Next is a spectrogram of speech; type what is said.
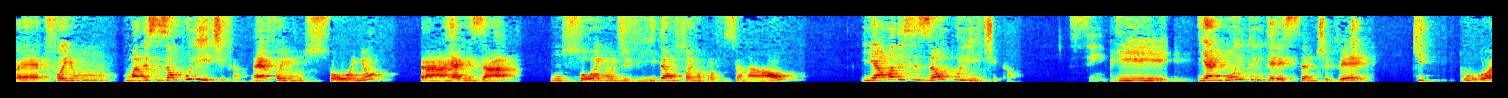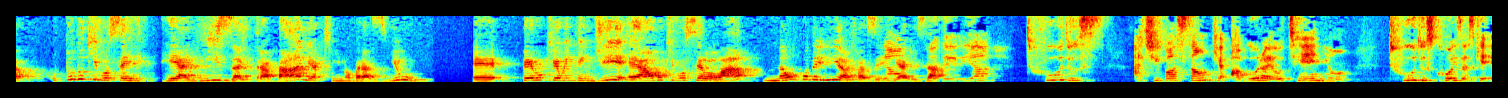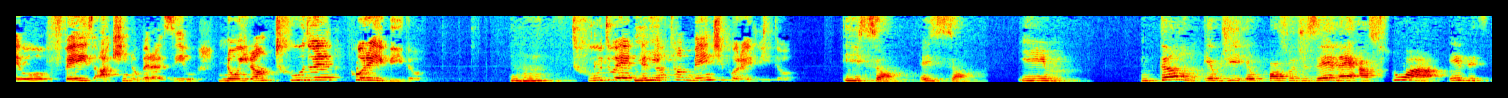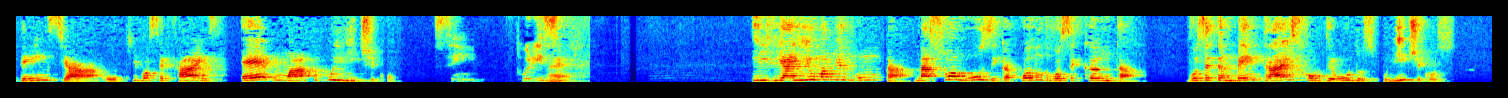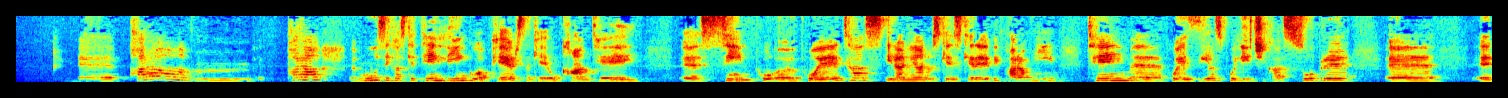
é, foi um, uma decisão política, né? Foi um sonho para realizar um sonho de vida, um sonho profissional, e é uma decisão política. Sim. E, e é muito interessante ver que o, tudo que você realiza e trabalha aqui no Brasil, é, pelo que eu entendi, é algo que você lá não poderia fazer, não realizar. Não poderia tudo ativação que agora eu tenho, todas as coisas que eu fiz aqui no Brasil, no Irã, tudo é proibido. Uhum. Tudo é E- exatamente proibido. Isso, isso. E então eu, eu posso dizer, né, a sua existência, o que você faz é um ato político, Sim. Por isso, né? E, aí uma pergunta, na sua música, quando você canta, você também traz conteúdos políticos? para, hum, para músicas que têm língua persa que eu cantei, eh, sim, po- eh, poetas iranianos que escrevem para mim têm eh, poesias políticas sobre eh,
